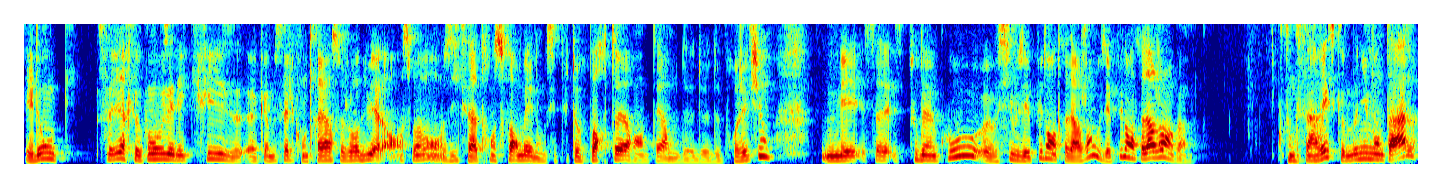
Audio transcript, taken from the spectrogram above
Et donc, ça veut dire que quand vous avez des crises euh, comme celle qu'on traverse aujourd'hui, alors en ce moment on se dit que ça a transformé, donc c'est plutôt porteur en termes de, de, projection, mais tout d'un coup, euh, si vous n'avez plus d'entrée d'argent, vous n'avez plus d'entrée d'argent. Donc c'est un risque monumental,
